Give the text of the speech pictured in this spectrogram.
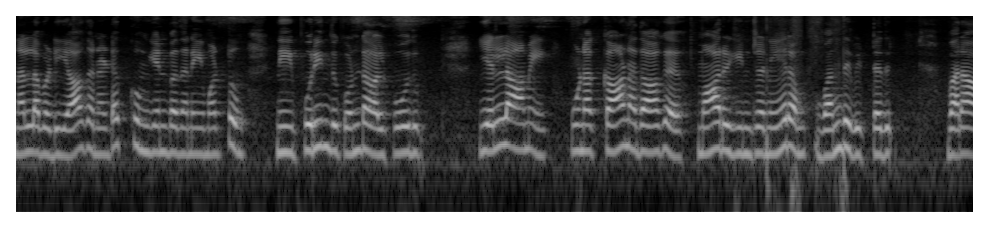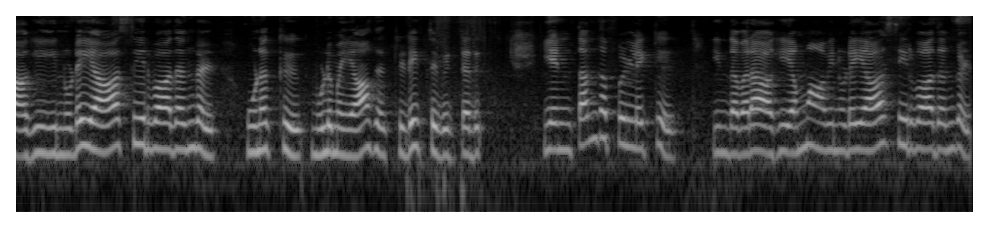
நல்லபடியாக நடக்கும் என்பதனை மட்டும் நீ புரிந்து கொண்டால் போதும். எல்லாமே உனக்கானதாக மாறுகின்ற நேரம் வந்துவிட்டது. வராகியினுடைய ஆசீர்வாதங்கள் உனக்கு முழுமையாக கிடைத்து விட்டது என் தங்க பிள்ளைக்கு இந்த வராகி அம்மாவினுடைய ஆசீர்வாதங்கள்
